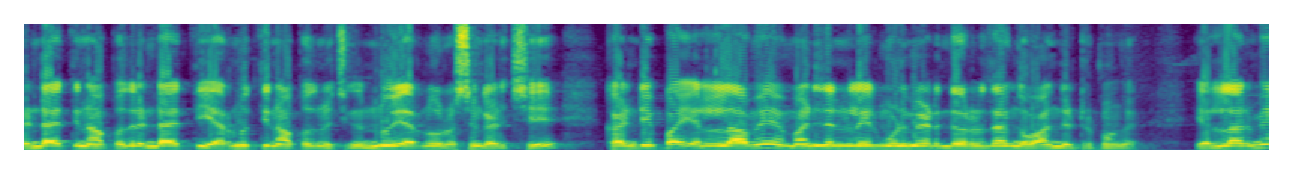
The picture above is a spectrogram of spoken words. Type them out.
ரெண்டாயிரத்தி நாற்பது ரெண்டாயிரத்தி இரநூத்தி நாற்பதுன்னு வச்சுக்கோங்க. இன்னும் இரநூறு வருஷம் கழித்து கண்டிப்பாக எல்லாமே மனித நிலையில் முழுமையடைந்தவர்கள் தான் அங்கே வாழ்ந்துட்டுருப்பாங்க எல்லாருமே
